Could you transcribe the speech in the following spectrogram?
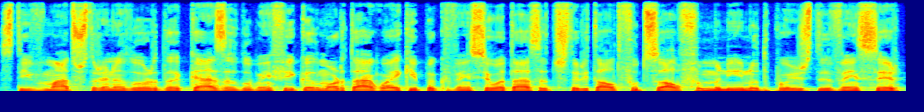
Steve Matos, treinador da Casa do Benfica de Mortágua, a equipa que venceu a taça distrital de futsal feminino depois de vencer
